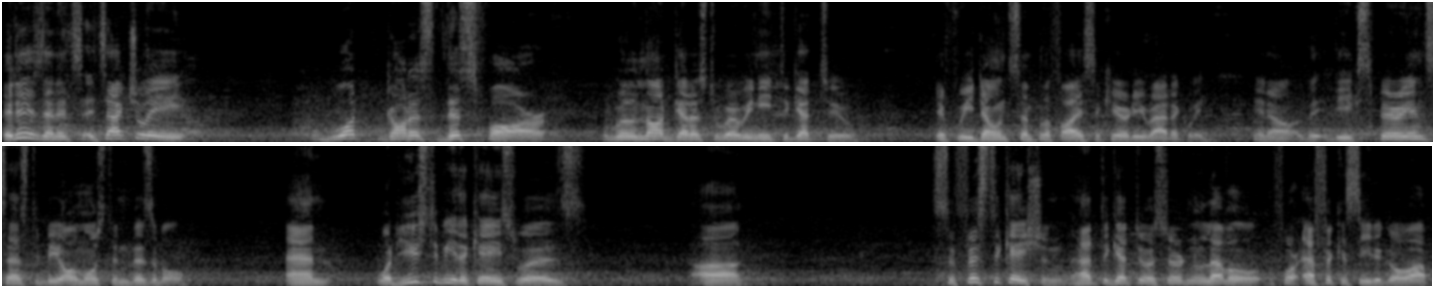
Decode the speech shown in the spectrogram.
It is, and it's, it's actually, what got us this far will not get us to where we need to get to if we don't simplify security radically. You know, the, the experience has to be almost invisible. And what used to be the case was uh, sophistication had to get to a certain level for efficacy to go up.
